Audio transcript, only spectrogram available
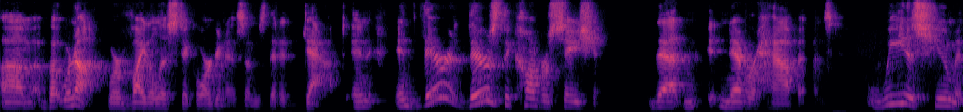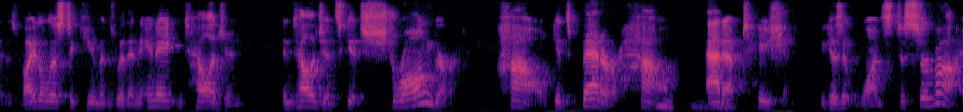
Um, but we're not. We're vitalistic organisms that adapt, and and there there's the conversation that it never happens we as humans, vitalistic humans with an innate intelligent intelligence, get stronger. How? Gets better. How? Mm-hmm. Adaptation, because it wants to survive.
